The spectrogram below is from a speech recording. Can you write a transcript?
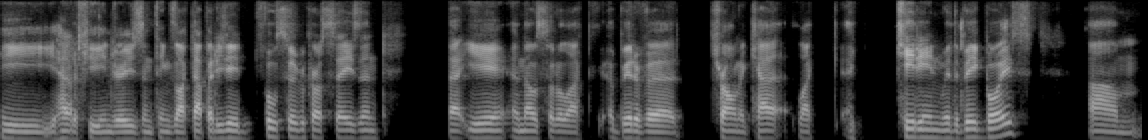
he had a few injuries and things like that, but he did full supercross season that year. And that was sort of like a bit of a throwing a cat, like a kid in with the big boys. Um,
